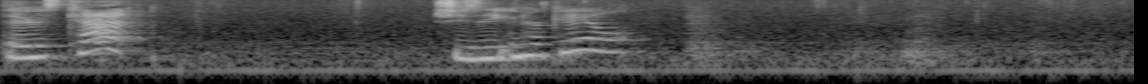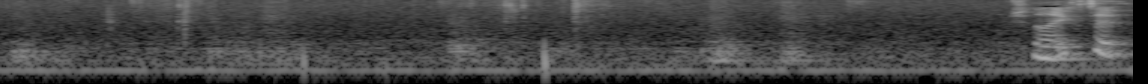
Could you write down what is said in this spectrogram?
There's Cat. She's eating her kale. She likes it.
